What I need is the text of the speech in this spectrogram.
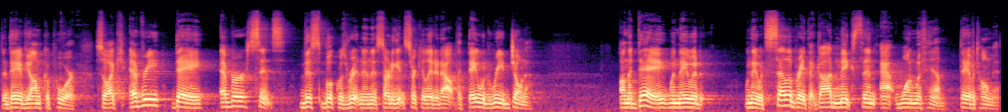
the day of Yom Kippur. So, like every day ever since this book was written and it started getting circulated out, like they would read Jonah. On the day when they would when they would celebrate that God makes them at one with him, Day of Atonement.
